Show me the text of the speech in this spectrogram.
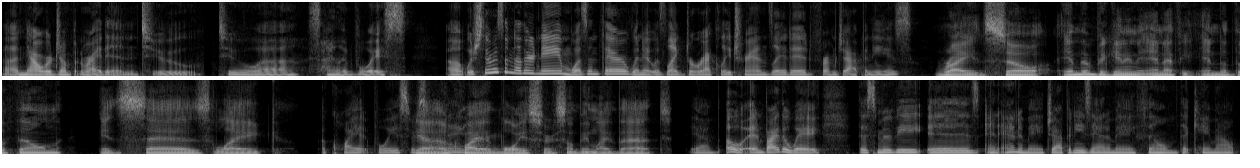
uh, now we're jumping right into to uh, silent voice. Uh, which there was another name, wasn't there, when it was like directly translated from Japanese? Right. So in the beginning and at the end of the film, it says like, A quiet voice or yeah, something? a quiet or- voice or something like that. Yeah. Oh, and by the way, this movie is an anime, Japanese anime film that came out.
